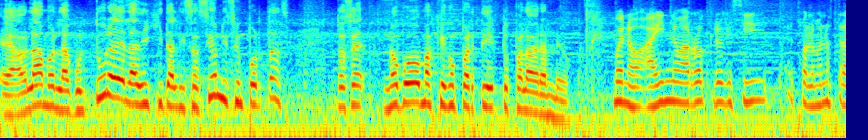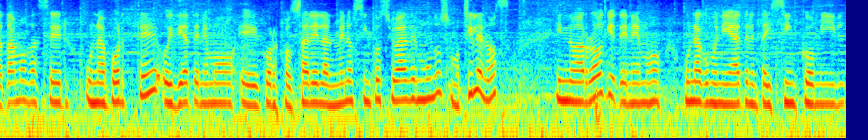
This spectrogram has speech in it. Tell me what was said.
eh, hablamos, la cultura de la digitalización y su importancia. Entonces, no puedo más que compartir tus palabras, Leo. Bueno, ahí Rock creo que sí, por lo menos tratamos de hacer un aporte. Hoy día tenemos eh, corresponsales en al menos cinco ciudades del mundo, somos chilenos. Rock y tenemos una comunidad de 35 mil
